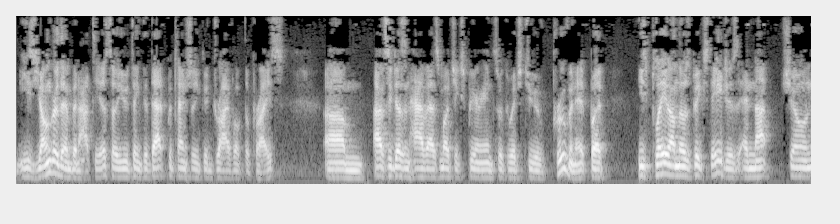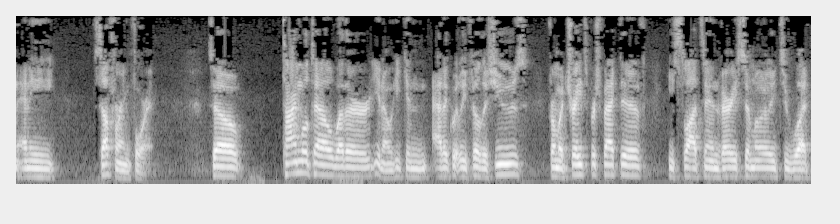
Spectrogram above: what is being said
He's younger than Benatia, so you'd think that that potentially could drive up the price. Um, obviously doesn't have as much experience with which to have proven it, but he's played on those big stages and not shown any suffering for it. So time will tell whether, you know, he can adequately fill the shoes from a traits perspective he slots in very similarly to what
